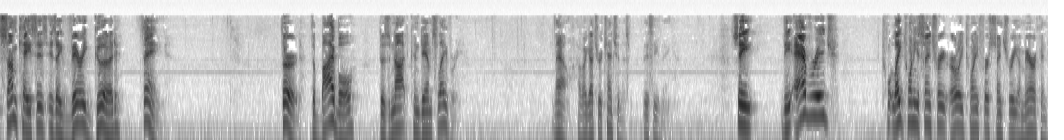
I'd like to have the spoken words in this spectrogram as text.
some cases is a very good thing. Third, the Bible does not condemn slavery. Now, have I got your attention this, this evening? See, the average tw- late 20th century, early 21st century American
